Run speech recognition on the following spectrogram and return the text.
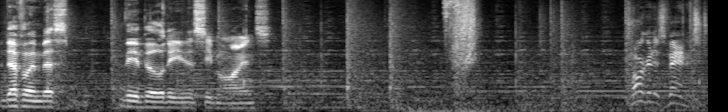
I definitely miss the ability to see mines. Target is vanished.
